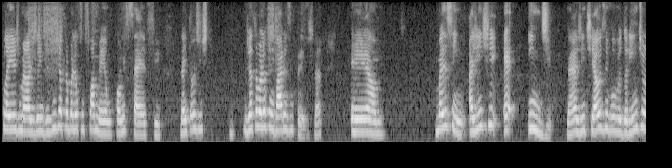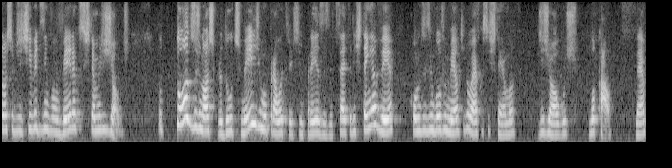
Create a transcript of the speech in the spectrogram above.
players maiores da indústria, a gente já trabalhou com o Flamengo, com a Unicef, né? Então a gente já trabalhou com várias empresas, né? É, mas assim, a gente é indie, né? A gente é o desenvolvedor indie, o nosso objetivo é desenvolver ecossistemas de jogos. Então, todos os nossos produtos, mesmo para outras empresas, etc., eles têm a ver com o desenvolvimento do ecossistema de jogos local, né?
